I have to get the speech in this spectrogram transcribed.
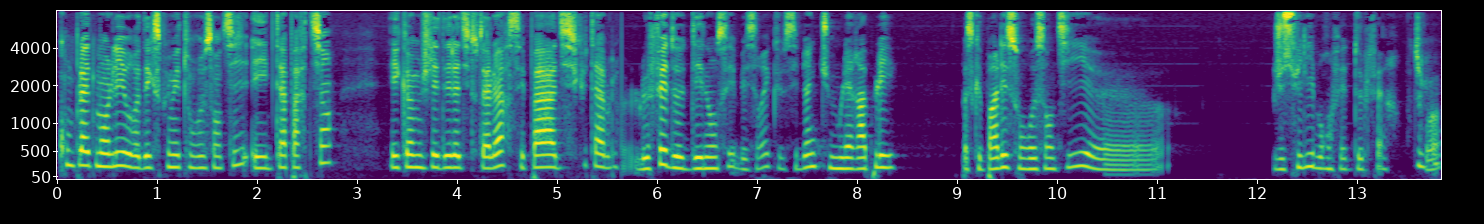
complètement libre d'exprimer ton ressenti et il t'appartient. Et comme je l'ai déjà dit tout à l'heure, c'est pas discutable. Le fait de dénoncer, ben c'est vrai que c'est bien que tu me l'aies rappelé. Parce que parler son ressenti, euh, je suis libre en fait de le faire, tu Mhm. vois.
